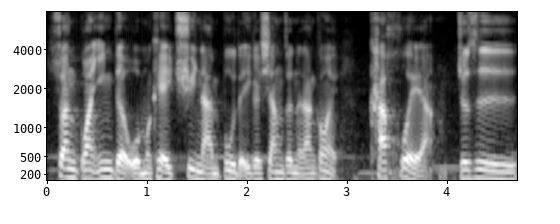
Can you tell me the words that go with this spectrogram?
算观音的，我们可以去南部的一个象征的郎公，哎，开会啊，就是。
